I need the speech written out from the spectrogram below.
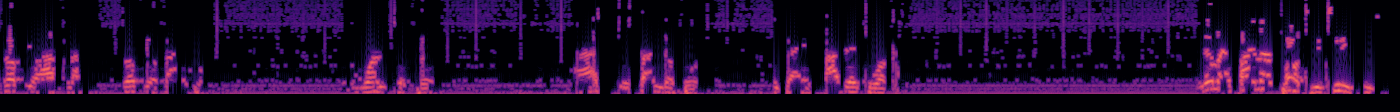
Drop your outline, drop your Bible. One to pray. Ask to stand up on if I am average worker. You know, my final thought with you is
